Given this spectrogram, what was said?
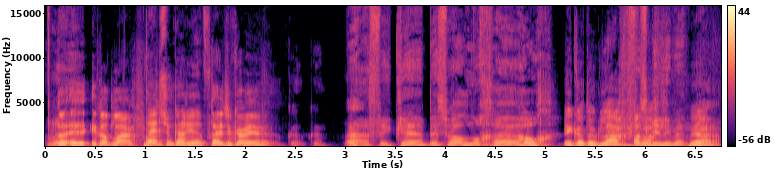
dat- eh, ik had lager verwacht. Tijdens hun carrière? Tijdens hun carrière. Oké, oké. Nou, dat vind ik eh, best wel nog eh, hoog, Ik had ook lager als verwacht. ik eerlijk ben. Ja. Ja.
